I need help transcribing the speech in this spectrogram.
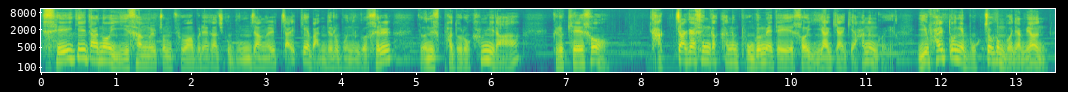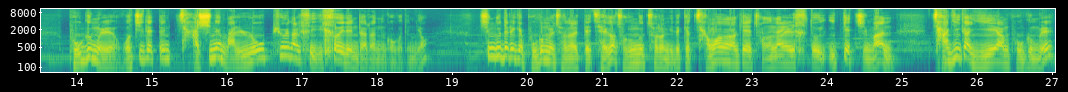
세 개 단어 이상을 좀 조합을 해가지고 문장을 짧게 만들어 보는 것을 연습하도록 합니다. 그렇게 해서 각자가 생각하는 복음에 대해서 이야기하게 하는 거예요. 이 활동의 목적은 뭐냐면 복음을 어찌됐든 자신의 말로 표현할 수 있어야 된다라는 거거든요. 친구들에게 복음을 전할 때 제가 적은 것처럼 이렇게 장황하게 전할 수도 있겠지만 자기가 이해한 복음을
